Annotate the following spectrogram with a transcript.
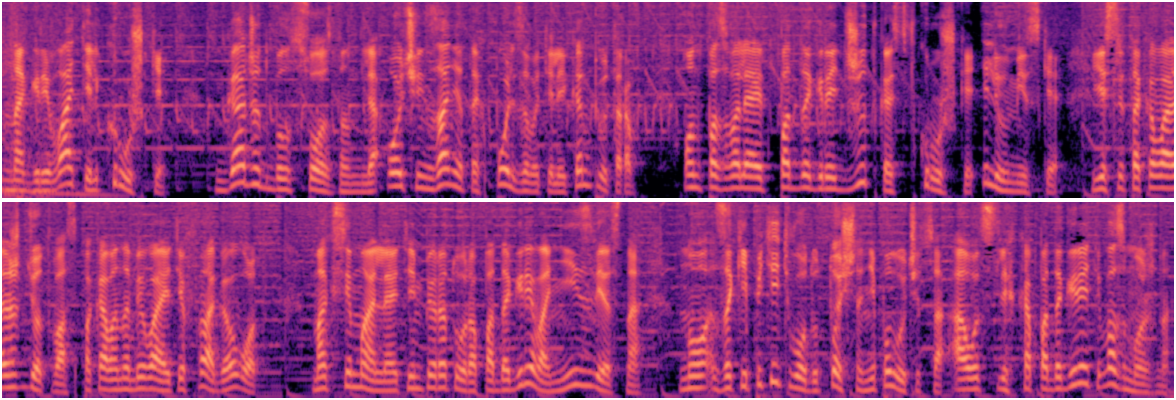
Нагреватель кружки – Гаджет был создан для очень занятых пользователей компьютеров. Он позволяет подогреть жидкость в кружке или в миске, если таковая ждет вас, пока вы набиваете фраговод. Максимальная температура подогрева неизвестна, но закипятить воду точно не получится, а вот слегка подогреть возможно.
